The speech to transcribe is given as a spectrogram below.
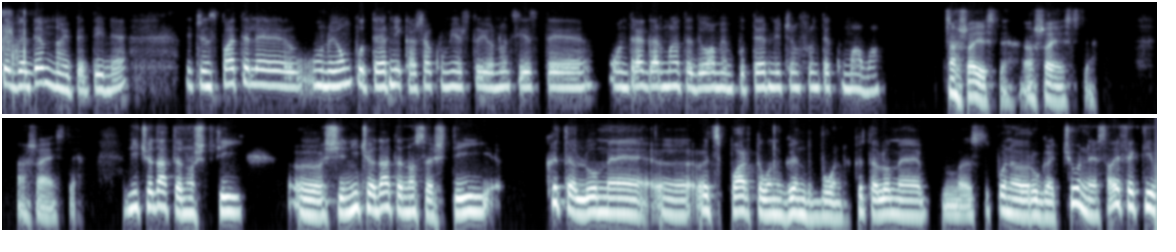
te vedem noi pe tine. Deci în spatele unui om puternic, așa cum ești tu, Ionuț, este o întreagă armată de oameni puternici în frunte cu mama. Așa este, așa este, așa este. Niciodată nu știi uh, și niciodată nu o să știi câtă lume uh, îți poartă un gând bun, câtă lume uh, spune o rugăciune sau efectiv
